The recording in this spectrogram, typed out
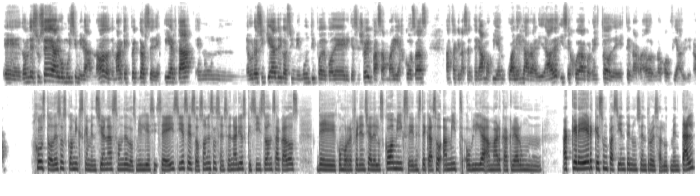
eh, donde sucede algo muy similar, ¿no? Donde Mark Spector se despierta en un neuropsiquiátrico sin ningún tipo de poder y qué sé yo, y pasan varias cosas hasta que nos enteramos bien cuál es la realidad y se juega con esto de este narrador no confiable, ¿no? Justo, de esos cómics que mencionas son de 2016 y es eso, son esos escenarios que sí son sacados de como referencia de los cómics. En este caso, Amit obliga a Mark a crear un, a creer que es un paciente en un centro de salud mental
